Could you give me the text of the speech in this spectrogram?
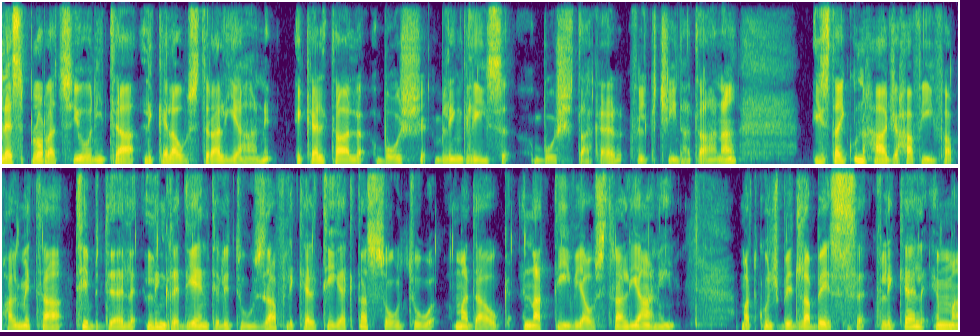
L-esplorazzjoni ta' l-ikel Awstraljan, ikel tal-bush, bl-Ingliż bush tucker, fil-kċina tagħna jista' jkun ħaġa ħafifa bħal meta tibdel l-ingredjenti li tuża fl-ikel tiegħek tas-soltu ma' dawk nattivi Awstraljani. Ma tkunx bidla biss fl-ikel imma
